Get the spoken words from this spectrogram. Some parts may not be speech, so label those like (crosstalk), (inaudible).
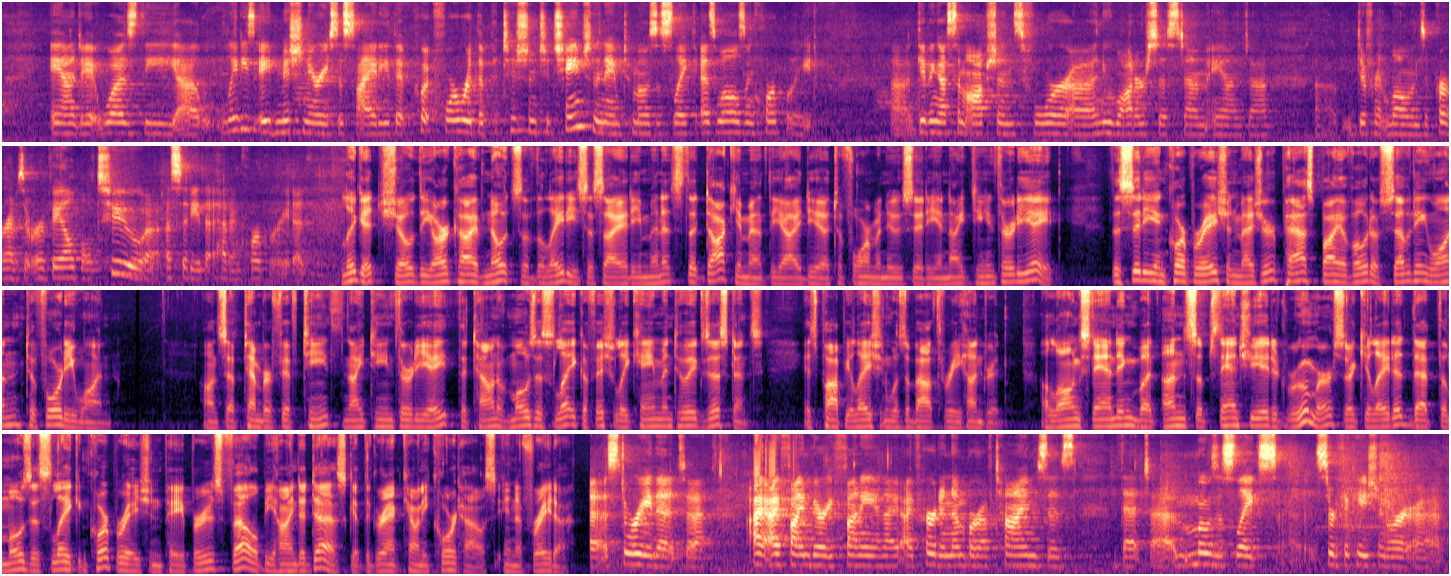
and it was the uh, Ladies' Aid Missionary Society that put forward the petition to change the name to Moses Lake as well as incorporate giving us some options for uh, a new water system and uh, uh, different loans and programs that were available to a, a city that had incorporated. Liggett showed the archived notes of the Ladies Society minutes that document the idea to form a new city in 1938. The city incorporation measure passed by a vote of 71 to 41. On September 15, 1938, the town of Moses Lake officially came into existence. Its population was about 300. A long-standing but unsubstantiated rumor circulated that the Moses Lake Incorporation papers fell behind a desk at the Grant County Courthouse in Ephrata. A story that uh, I, I, find very funny and I, have heard a number of times is that uh, Moses Lake's uh, certification or uh,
